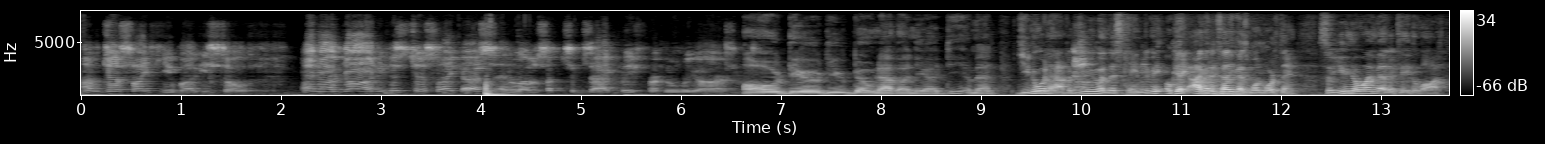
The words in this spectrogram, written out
I'm just like you, buddy. So, and our God is just like us and loves us exactly for who we are. Oh, dude, you don't have any idea, man. Do you know what happened to me when this came to me? Okay, I gotta tell you guys one more thing. So, you know, I meditate a lot,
